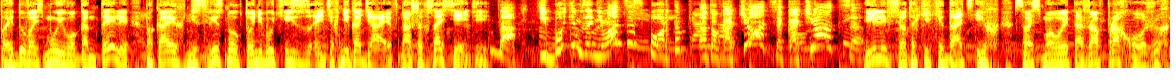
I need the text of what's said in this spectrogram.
Пойду возьму его гантели, пока их не свистнул кто-нибудь из этих негодяев, наших соседей. Да, и будем заниматься спортом, а то качаться, качаться. Или все-таки кидать их с восьмого этажа в прохожих.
